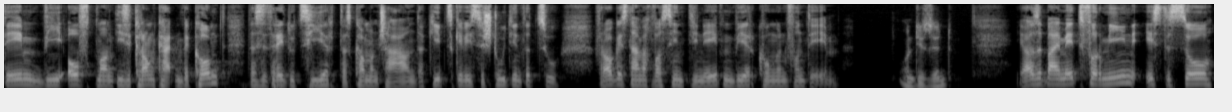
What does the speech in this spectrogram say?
dem, wie oft man diese Krankheiten bekommt, das ist reduziert, das kann man schauen, da gibt's gewisse Studien dazu. Frage ist einfach, was sind die Nebenwirkungen von dem? Und die sind? Ja, also bei Metformin ist es so,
